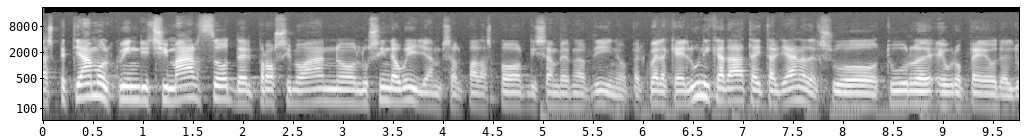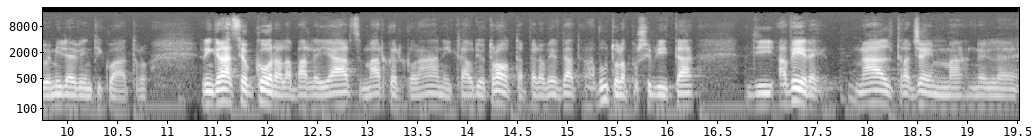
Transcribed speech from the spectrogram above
Aspettiamo il 15 marzo del prossimo anno Lucinda Williams al Palasport di San Bernardino per quella che è l'unica data italiana del suo tour europeo del 2024. Ringrazio ancora la Barley Arts, Marco Ercolani, Claudio Trotta per aver dato- avuto la possibilità di avere un'altra gemma nel-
